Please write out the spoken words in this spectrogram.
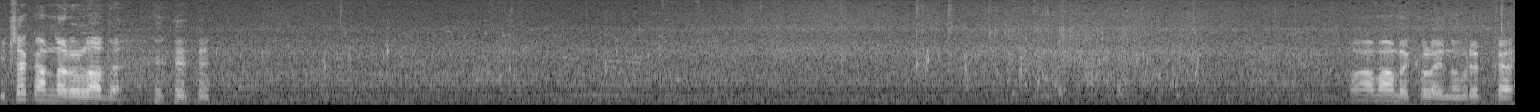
I czekam na roladę. No, a mamy kolejną rybkę.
